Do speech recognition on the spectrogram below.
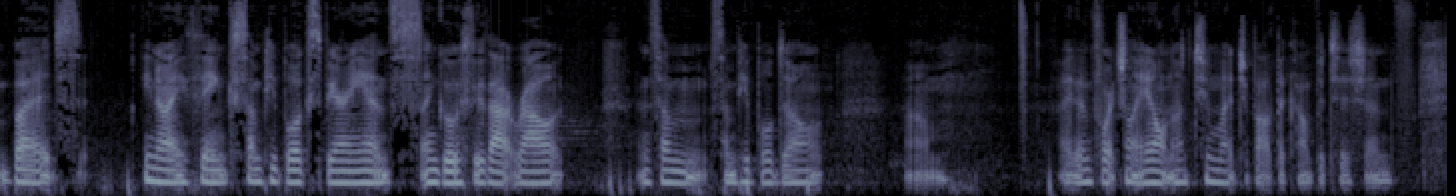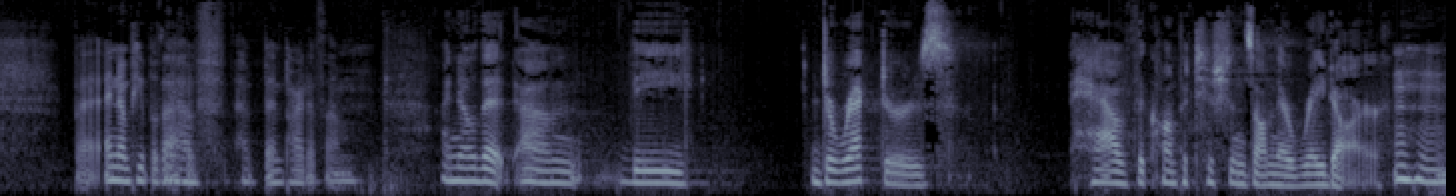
but you know I think some people experience and go through that route, and some some people don't. Um, I unfortunately I don't know too much about the competitions, but I know people that yeah. have, have been part of them. I know that um, the directors have the competitions on their radar, mm-hmm.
